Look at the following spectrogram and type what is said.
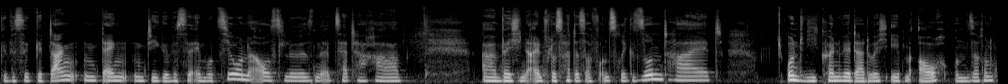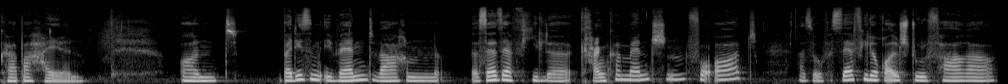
gewisse Gedanken denken, die gewisse Emotionen auslösen etc. Ähm, welchen Einfluss hat es auf unsere Gesundheit und wie können wir dadurch eben auch unseren Körper heilen. Und bei diesem Event waren sehr, sehr viele kranke Menschen vor Ort, also sehr viele Rollstuhlfahrer,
